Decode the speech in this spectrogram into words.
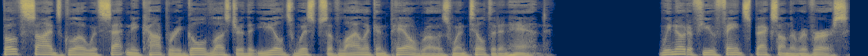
Both sides glow with satiny coppery gold luster that yields wisps of lilac and pale rose when tilted in hand. We note a few faint specks on the reverse,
